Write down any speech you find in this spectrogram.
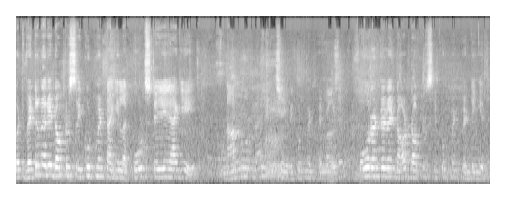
ಬಟ್ ವೆಟರ್ನರಿ ಡಾಕ್ಟರ್ಸ್ ರಿಕ್ರೂಟ್ಮೆಂಟ್ ಆಗಿಲ್ಲ. ಕೋರ್ಟ್ ಸ್ಟೇ ಆಗಿ ನಾನ್ನೂರು ಮೇಲೆ ಹೆಚ್ಚು ರಿಕ್ರೂಟ್ಮೆಂಟ್ ಪೆಂಡಿಂಗ್ ಇದೆ. Four hundred and all doctors recruitment pending ಇದೆ.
